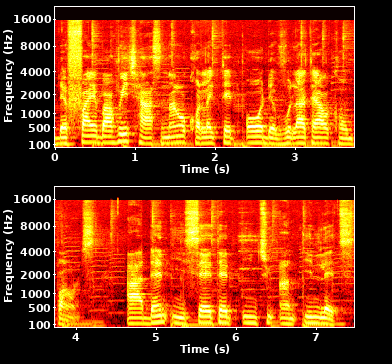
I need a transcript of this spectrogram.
the fiber which has now collected all the volatile compounds are then inserted into an inlet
